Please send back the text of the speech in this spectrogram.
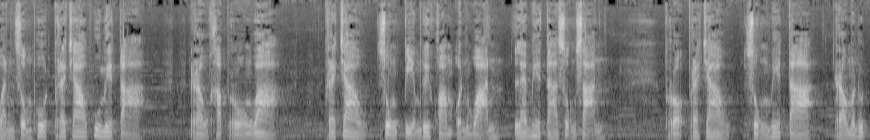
วันสมโพธิพระเจ้าผู้เมตตา เราขับร้องว่า พระเจ้าทรงเปี่ยมด้วยความอ่อนหวานและเมตตาสงสาร เพราะพระเจ้าทรงเมตตาเรามนุษย์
